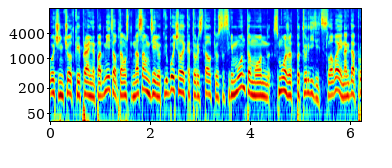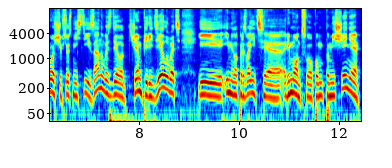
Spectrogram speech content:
очень четко и правильно подметил, потому что на самом деле вот любой человек, который сталкивался с ремонтом, он сможет подтвердить эти слова. Иногда проще все снести и заново сделать, чем переделывать и именно производить э, ремонт своего помещения,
